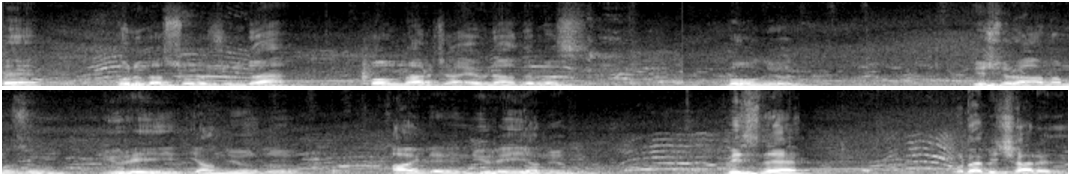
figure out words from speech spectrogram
Ve bunun da sonucunda onlarca evladımız boğuluyordu. Bir sürü anamızın yüreği yanıyordu. Ailenin yüreği yanıyordu. Biz de buna bir çare dedik.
